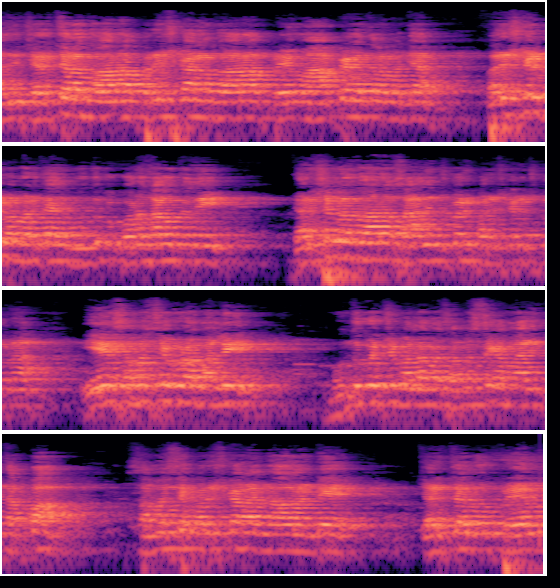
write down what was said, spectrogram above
అది చర్చల ద్వారా పరిష్కారం ద్వారా ప్రేమ ఆప్యాయతల మధ్య పరిష్కరింపబడితే అది ముందుకు కొనసాగుతుంది. దర్శనం ద్వారా సాధించుకొని పరిష్కరించుకున్న ఏ సమస్య కూడా మళ్ళీ ముందుకొచ్చి మళ్ళీ ఒక సమస్యగా మారింది తప్ప సమస్య పరిష్కారం కావాలంటే చర్చలు ప్రేమ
